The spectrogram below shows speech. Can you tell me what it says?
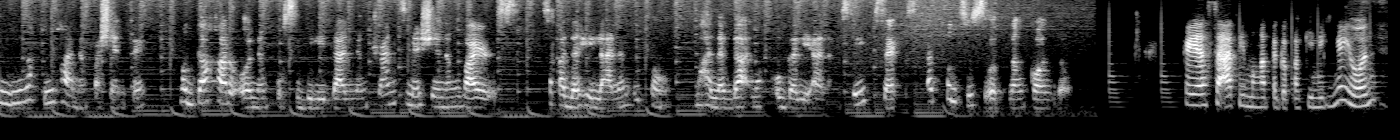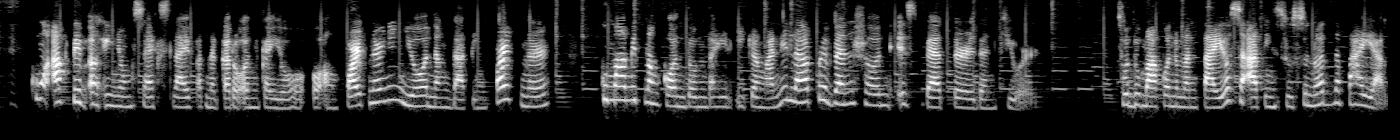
hindi nakuha ng pasyente, magkakaroon ng posibilidad ng transmission ng virus. Sa kadahilanan ito, mahalaga na kaugalian ang safe sex at pagsusuot ng kondom. Kaya sa ating mga tagapakinig ngayon, kung active ang inyong sex life at nagkaroon kayo o ang partner ninyo ng dating partner, gumamit ng condom dahil ika nga nila, prevention is better than cure. So dumako naman tayo sa ating susunod na pahayag.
